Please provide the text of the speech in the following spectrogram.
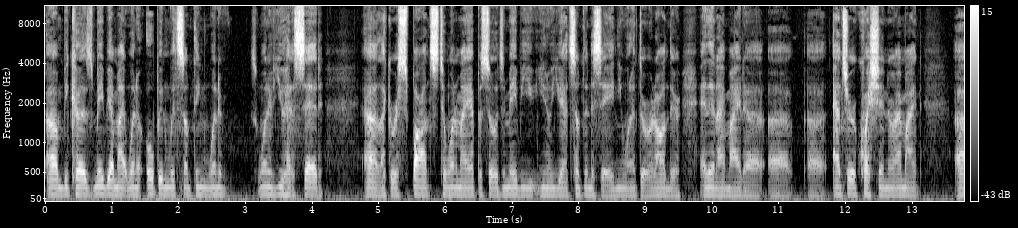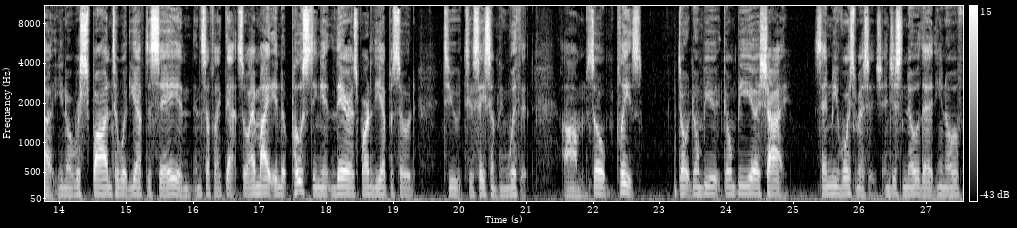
um, because maybe I might want to open with something one of one of you has said. Uh, like a response to one of my episodes, and maybe you you know you had something to say and you want to throw it on there, and then I might uh, uh, uh answer a question or I might uh, you know, respond to what you have to say and, and stuff like that. So I might end up posting it there as part of the episode to to say something with it. Um, so please don't don't be don't be uh, shy. Send me a voice message and just know that you know if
